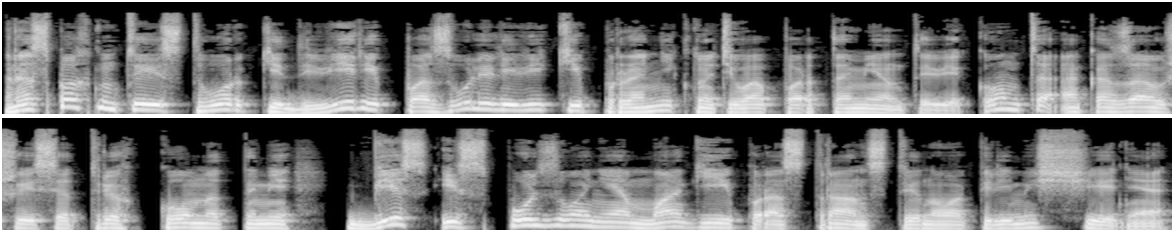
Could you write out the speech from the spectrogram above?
Распахнутые створки двери позволили Вике проникнуть в апартаменты Виконта, оказавшиеся трехкомнатными, без использования магии пространственного перемещения.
